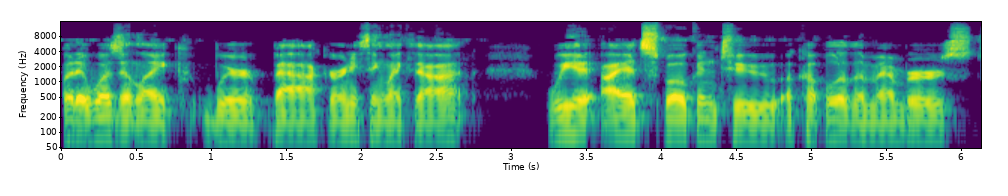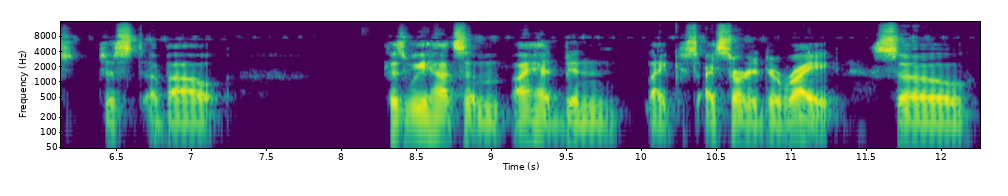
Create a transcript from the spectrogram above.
but it wasn't like we're back or anything like that we i had spoken to a couple of the members just about because we had some i had been like i started to write so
